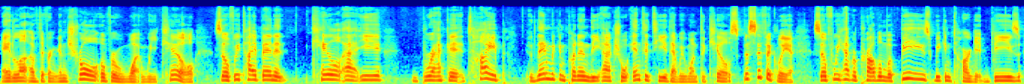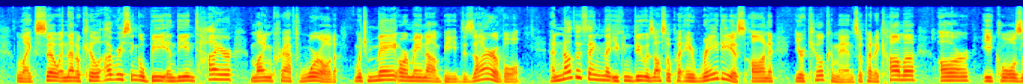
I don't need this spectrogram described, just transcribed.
a lot of different control over what we kill. So if we type in kill at E bracket type, then we can put in the actual entity that we want to kill specifically. So if we have a problem with bees, we can target bees like so, and that'll kill every single bee in the entire Minecraft world, which may or may not be desirable. Another thing that you can do is also put a radius on your kill command. So put a comma, r equals,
